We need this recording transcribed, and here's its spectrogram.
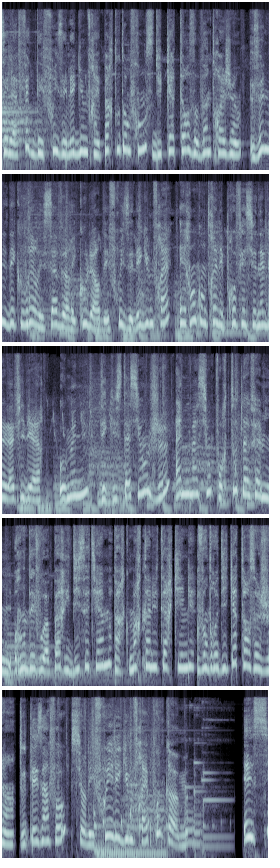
C'est la fête des fruits et légumes frais partout en France du 14 au 23 juin. Venez découvrir les saveurs et couleurs des fruits et légumes frais et rencontrer les professionnels de la filière. Au menu, dégustation, jeux, animation pour toute la famille. Rendez-vous à Paris 17e, parc Martin Luther King, vendredi 14 juin. Toutes les infos sur lesfruits et légumes frais.com. Et si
